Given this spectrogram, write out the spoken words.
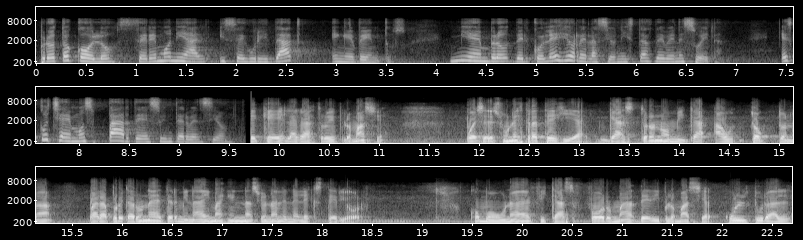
protocolo, ceremonial y seguridad en eventos, miembro del Colegio Relacionistas de Venezuela. Escuchemos parte de su intervención. ¿Qué es la gastrodiplomacia? Pues es una estrategia gastronómica autóctona para proyectar una determinada imagen nacional en el exterior, como una eficaz forma de diplomacia cultural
